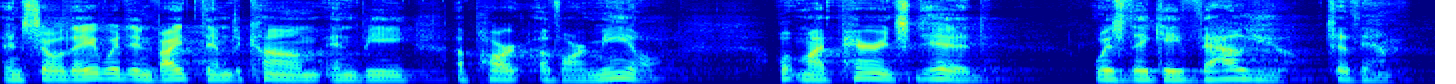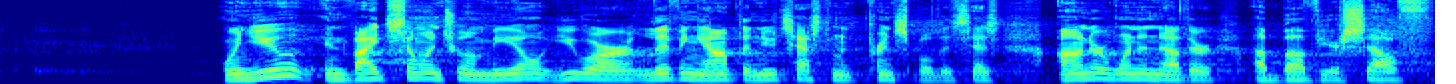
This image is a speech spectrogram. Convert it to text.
And so they would invite them to come and be a part of our meal. What my parents did was they gave value to them. When you invite someone to a meal, you are living out the New Testament principle that says, honor one another above yourself.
